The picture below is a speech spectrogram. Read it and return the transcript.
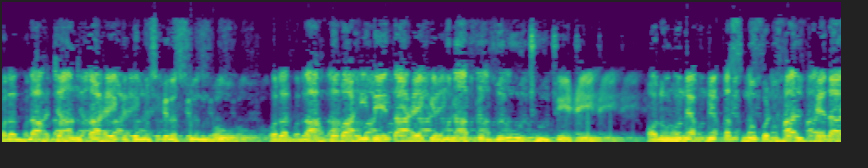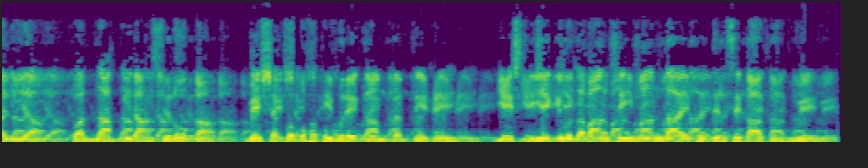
اور اللہ جانتا ہے کہ تم اس کے رسول ہو اور اللہ گواہی دیتا ہے کہ منافق ضرور جھوٹے ہیں۔ اور انہوں نے اپنے قسموں کو ڈھال ٹھہرا لیا تو اللہ کی راہ سے روکا۔ بے شک وہ بہت ہی برے کام کرتے ہیں۔ یہ اس لیے کہ وہ زبان سے ایمان لائے پھر دل سے کافر ہوئے۔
